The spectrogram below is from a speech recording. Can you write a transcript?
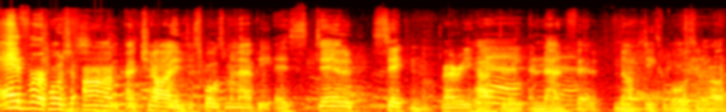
ever put on a child, disposable nappy, is still sitting very happily in landfill, not decomposing at all.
